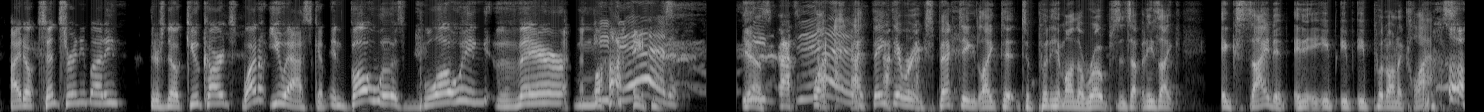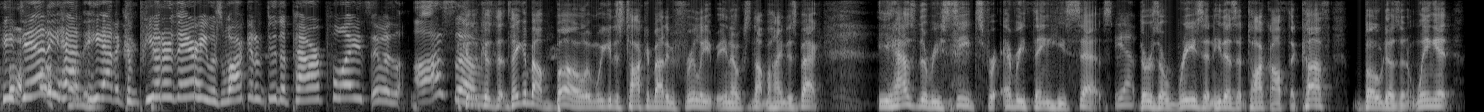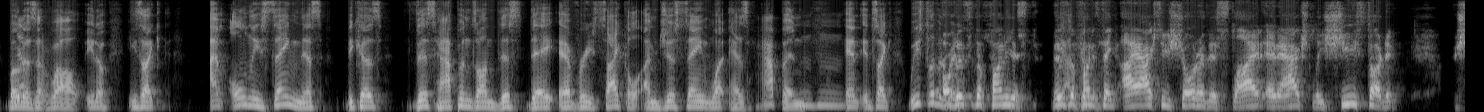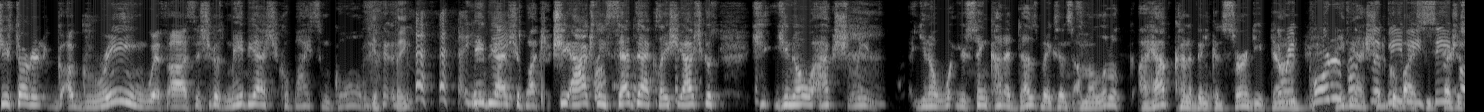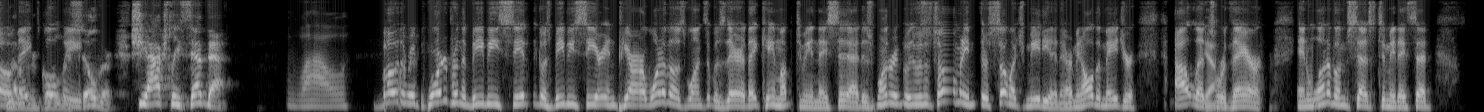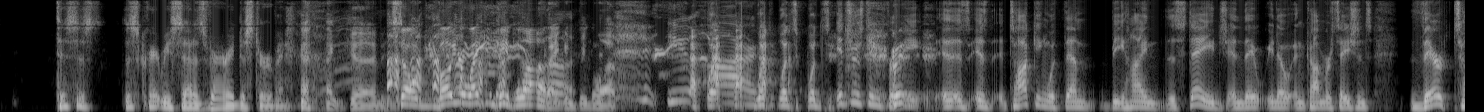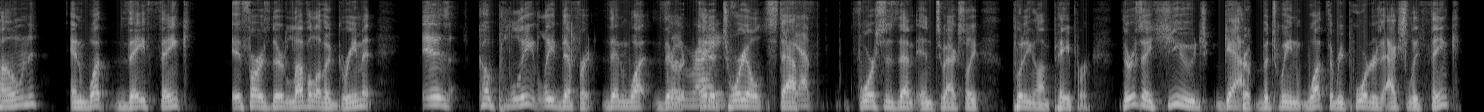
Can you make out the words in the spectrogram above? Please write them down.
I don't censor anybody. There's no cue cards. Why don't you ask him? And Bo was blowing their mind. he did. Yes. He did. Well, I I think they were expecting like to, to put him on the ropes and stuff, and he's like excited. And he, he, he put on a class. He did. He had he had a computer there. He was walking him through the powerpoints. It was awesome. Because the thing about Bo, and we can just talk about him freely, you know, because not behind his back. He has the receipts for everything he says. Yep. There's a reason he doesn't talk off the cuff. Bo doesn't wing it. Bo Nope. doesn't. Well, you know, he's like, I'm only saying this because this happens on this day every cycle. I'm just saying what has happened, Mm-hmm. and it's like we used to live in. Oh, Red- this is the funniest. This Yeah, is the funniest thing. I actually showed her this slide, and actually, she started. She started agreeing with us, and she goes, "Maybe I should go buy some gold. you think? Maybe I should buy." She actually said that, Clay. She actually goes, "You- "You know, actually, you know what you're saying kind of does make sense. I'm a little. I have kind of been concerned deep down. The reporter Maybe from I the should go buy BBC, some precious Bo, metals they or told gold or silver." She actually said that. Wow. Bo, the reporter from the BBC, I think it was BBC or NPR, one of those ones that was there, they came up to me and they said, "There's one. There was so many. There's so much media there. I mean, all the major outlets Yeah. were there, and one of them says to me, they said, "This is this great reset is very disturbing." Good. So, Bo, you're waking people up. Waking people up. You What- are. what, what's what's interesting for me is is talking with them behind the stage and they you know in conversations their tone and what they think as far as their level of agreement is completely different than what their right. editorial staff Yep. forces them into actually putting on paper. There's a huge gap True. between what the reporters actually think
